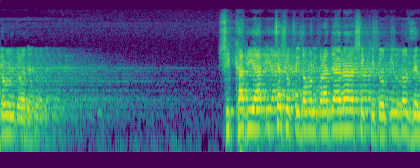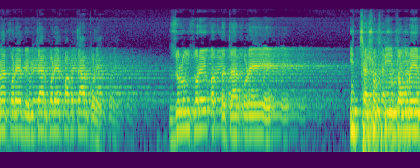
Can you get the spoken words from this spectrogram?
দমন করা যায়। শিক্ষা দিয়া ইচ্ছা শক্তি দমন করা যায় না, শিক্ষিত কিন্তু জেনা করে বেবিচার করে, পাপাচার করে, জুলুম করে, অত্যাচার করে। ইচ্ছা শক্তি দমনের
